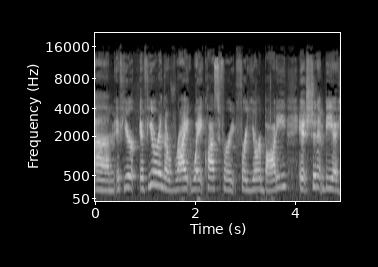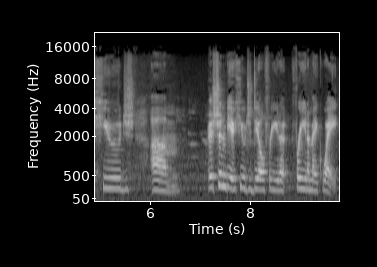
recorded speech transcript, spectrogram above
Um, if you're if you're in the right weight class for for your body, it shouldn't be a huge um, it shouldn't be a huge deal for you to for you to make weight.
